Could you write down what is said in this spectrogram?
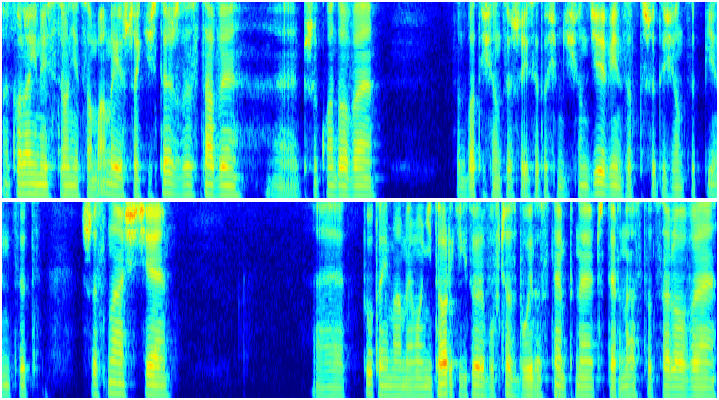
Na kolejnej stronie co mamy? Jeszcze jakieś też zestawy e, przykładowe za 2689, za 3516. E, Tutaj mamy monitorki, które wówczas były dostępne, 14-calowe,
